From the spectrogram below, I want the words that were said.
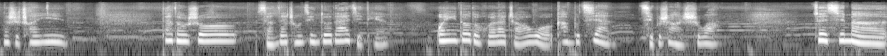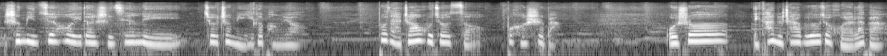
那是川音。大头说想在重庆多待几天，万一豆豆回来找我看不见，岂不是很失望？最起码生命最后一段时间里就这么一个朋友，不打招呼就走不合适吧？我说你看着差不多就回来吧。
